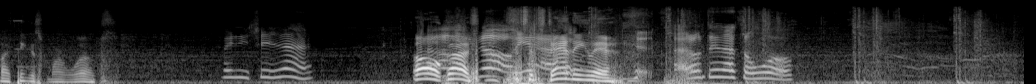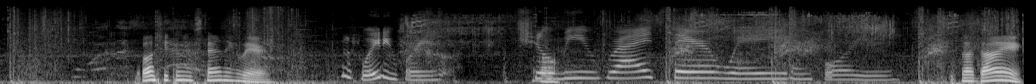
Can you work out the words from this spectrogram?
Oh, I think it's more wolves. Why do you say that? Oh, Oh, gosh, no, it's yeah. standing there. I don't think that's a wolf. What's she doing standing there? Just waiting for you. She'll Oh. be right there waiting for you. It's not dying.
